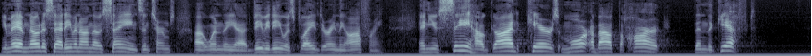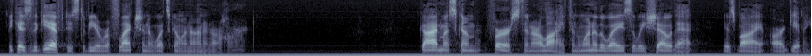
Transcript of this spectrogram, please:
You may have noticed that even on those sayings, in terms uh, when the uh, DVD was played during the offering. And you see how God cares more about the heart than the gift, because the gift is to be a reflection of what's going on in our heart. God must come first in our life, and one of the ways that we show that is by our giving.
